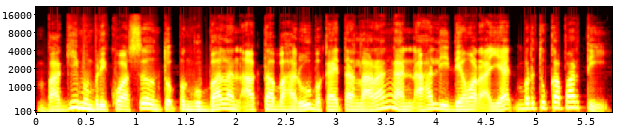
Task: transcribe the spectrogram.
bagi memberi kuasa untuk pengubalan akta baharu berkaitan larangan ahli Dewan Rakyat bertukar parti.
